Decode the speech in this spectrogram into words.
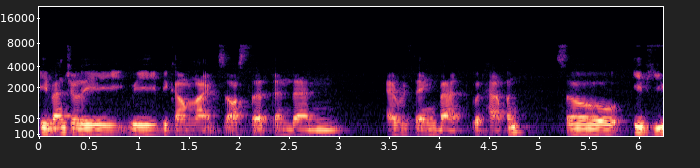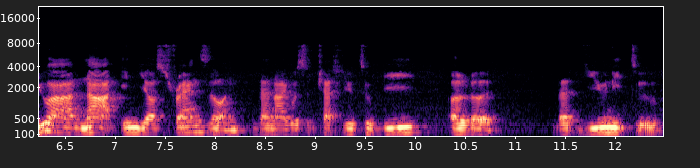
eventually we become like exhausted and then everything bad would happen. So if you are not in your strength zone, then I would suggest you to be alert that you need to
